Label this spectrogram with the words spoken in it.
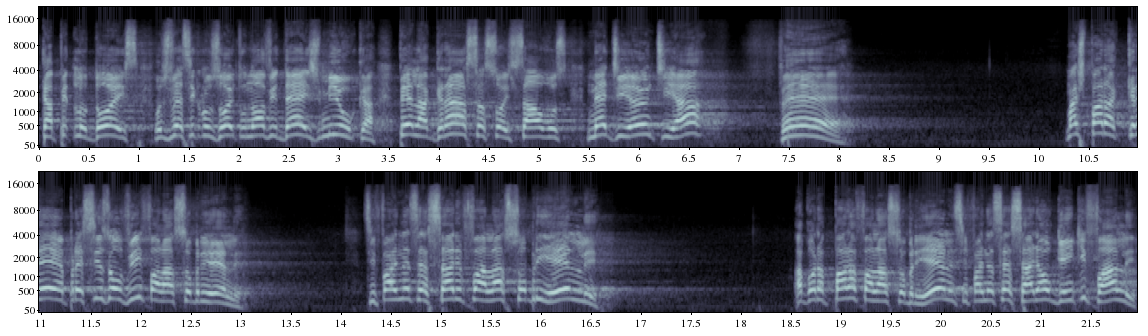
capítulo 2, os versículos 8, 9 e 10, Milca. Pela graça sois salvos mediante a fé. Mas para crer é preciso ouvir falar sobre ele. Se faz necessário falar sobre ele. Agora, para falar sobre ele, se faz necessário alguém que fale.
